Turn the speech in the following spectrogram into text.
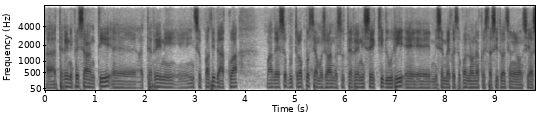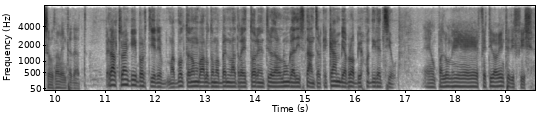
a terreni pesanti, eh, a terreni insoppati d'acqua, ma adesso purtroppo stiamo giocando su terreni secchi, duri e mi sembra che questo pallone a questa situazione non sia assolutamente adatto. Peraltro anche i portieri a volte non valutano bene la traiettoria nel tiro dalla lunga distanza perché cambia proprio direzione. È un pallone effettivamente difficile.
